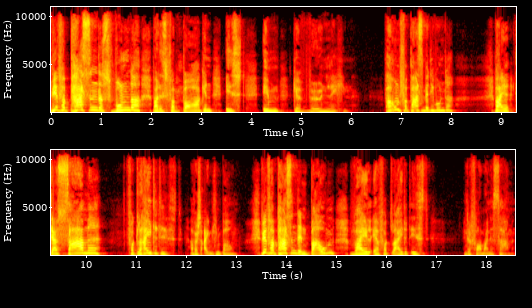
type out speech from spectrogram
Wir verpassen das Wunder, weil es verborgen ist im Gewöhnlichen. Warum verpassen wir die Wunder? Weil der Same verkleidet ist, aber ist eigentlich ein Baum. Wir verpassen den Baum, weil er verkleidet ist in der Form eines Samens.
